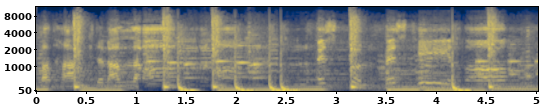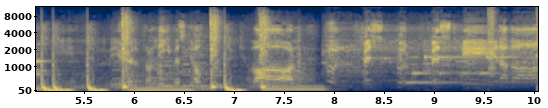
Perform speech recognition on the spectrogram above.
tappat takten alla Fullfest, fullfest hela dagen Leken mjöl från livets grottekvarn Fullfest, fullfest hela dan.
